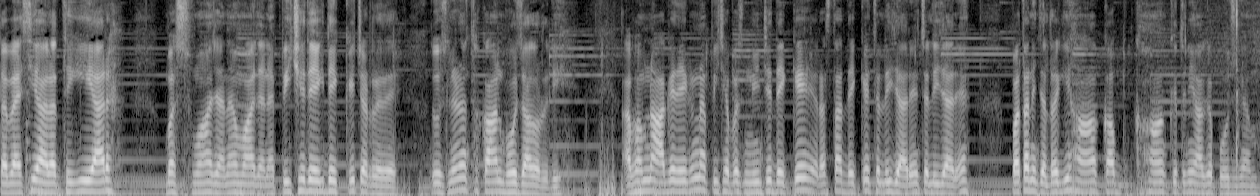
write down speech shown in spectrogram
तब ऐसी हालत थी कि यार, बस वहाँ जाना है, वहाँ जाना है। पीछे देख देख के चढ़ रहे थे। तो इसलिए ना थकान बहुत ज़्यादा हो रही थी। अब हम ना आगे देख रहे ना, पीछे बस नीचे देख के, रास्ता देख के चली जा रहे हैं, चली जा रहे हैं। पता नहीं चल रहा कि हाँ कब, कहाँ, कितनी आगे पहुँच गए हम।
